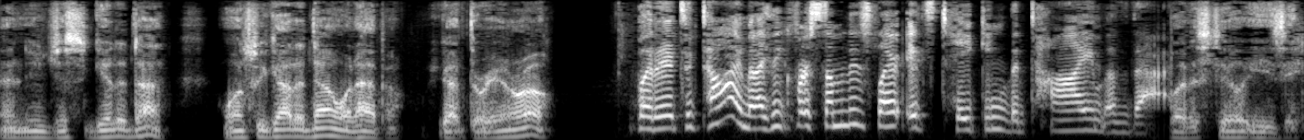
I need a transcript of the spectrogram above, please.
and you just get it done. Once we got it done, what happened? We got three in a row. But it took time. And I think for some of these players, it's taking the time of that. but it's still easy.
